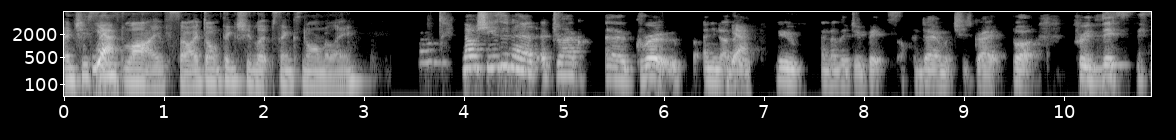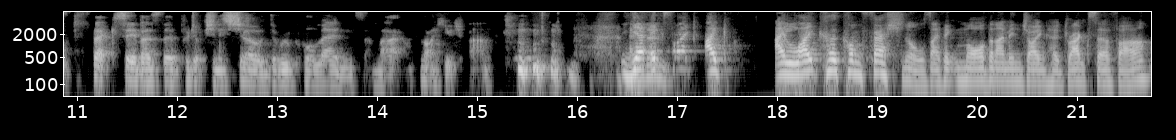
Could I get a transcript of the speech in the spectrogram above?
And she sings Yeah. live, so I don't think she lip syncs normally. no, she's in a, a drag uh, group, and you know, Yeah. they do, I know they do bits up and down, which is great. But through this, this perspective, as the production is shown, the RuPaul lens, I'm like, I'm not a huge fan. Yeah, then- it's like I I like her confessionals. I think more than I'm enjoying her drag so far.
